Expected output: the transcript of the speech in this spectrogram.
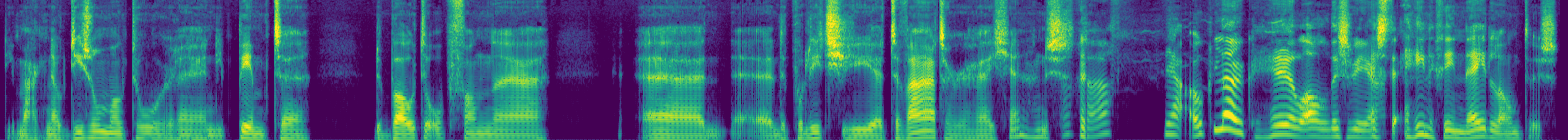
die maakt nou dieselmotoren. En die pimpt de boten op van de politie te water, weet je. Dus. Ja, ook leuk. Heel anders hij weer. is de enige in Nederland dus.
